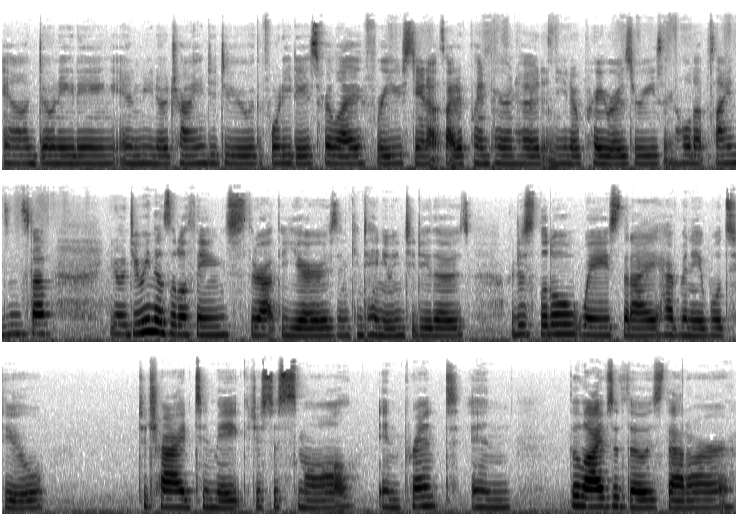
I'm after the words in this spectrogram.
and donating and you know trying to do the 40 days for life where you stand outside of Planned Parenthood and you know pray rosaries and hold up signs and stuff. You know, doing those little things throughout the years and continuing to do those are just little ways that I have been able to to try to make just a small imprint in the lives of those that are,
